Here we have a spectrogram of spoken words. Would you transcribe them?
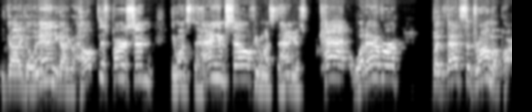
You got to go in. You got to go help this person. He wants to hang himself. He wants to hang his cat, whatever. But that's the drama part.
